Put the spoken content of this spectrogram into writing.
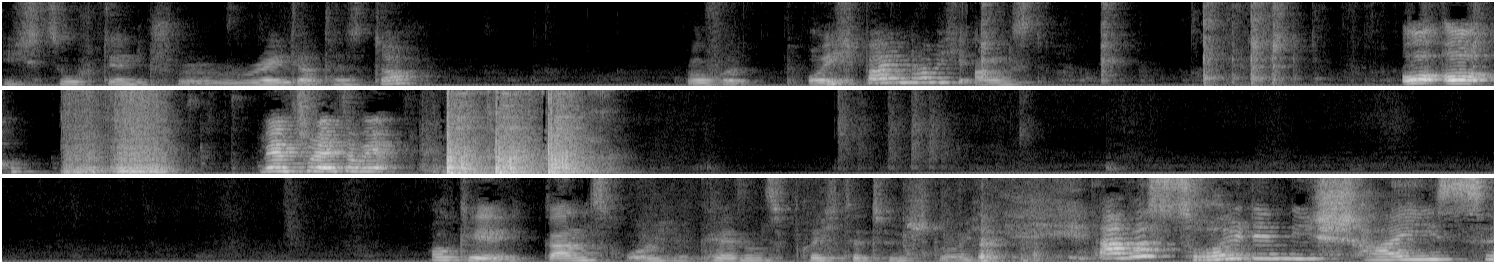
Ich suche den Trader-Tester. Nur vor euch beiden habe ich Angst. Oh, oh. Wir haben Trader, wir. Okay, ganz ruhig, okay, sonst bricht der Tisch durch. Aber was soll denn die Scheiße?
